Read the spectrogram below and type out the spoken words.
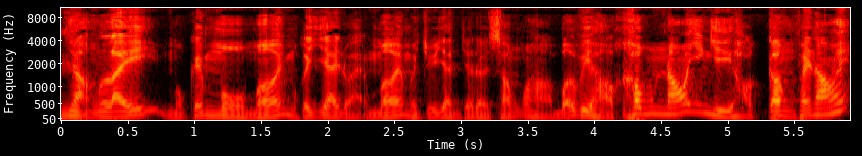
nhận lấy một cái mùa mới một cái giai đoạn mới mà Chúa dành cho đời sống của họ bởi vì họ không nói những gì họ cần phải nói.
